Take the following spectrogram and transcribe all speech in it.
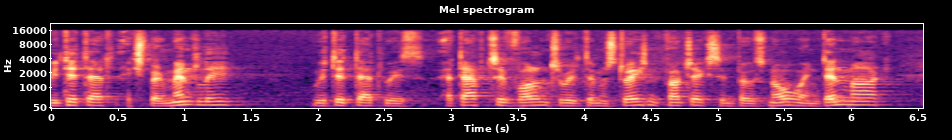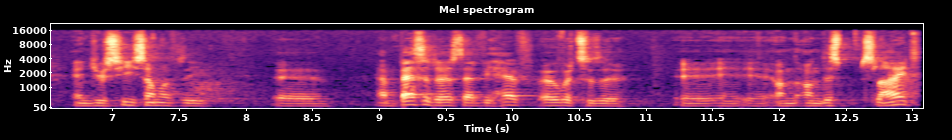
we did that experimentally. We did that with adaptive voluntary demonstration projects in both Norway and Denmark. And you see some of the uh, ambassadors that we have over to the, uh, uh, on, on this slide.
